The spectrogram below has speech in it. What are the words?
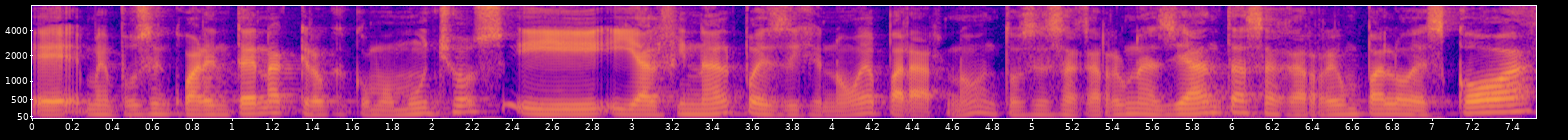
Eh, me puse en cuarentena, creo que como muchos, y, al final pues dije, no voy a parar, ¿no? Entonces agarré unas llantas, agarré un palo de escoba,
